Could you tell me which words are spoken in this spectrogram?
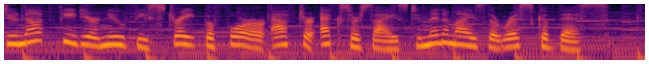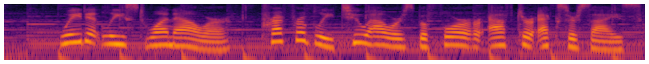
Do not feed your Newfie straight before or after exercise to minimize the risk of this. Wait at least one hour, preferably two hours before or after exercise.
